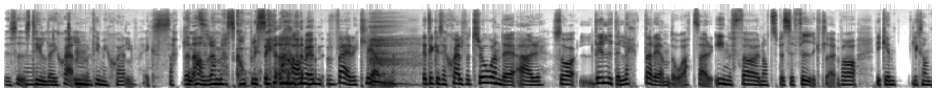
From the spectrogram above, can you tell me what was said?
Precis, till dig själv. Mm, till mig själv, exakt. Den allra mest komplicerade. Ja, men verkligen. Jag tycker att självförtroende är, så, det är lite lättare ändå att så här, inför något specifikt. Vad, vilken liksom,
